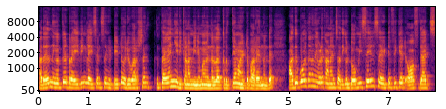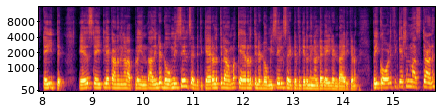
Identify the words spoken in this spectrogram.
അതായത് നിങ്ങൾക്ക് ഡ്രൈവിംഗ് ലൈസൻസ് കിട്ടിയിട്ട് ഒരു വർഷം തികഞ്ഞിരിക്കണം മിനിമം എന്നുള്ള കൃത്യമായിട്ട് പറയുന്നുണ്ട്. അതുപോലെ തന്നെ ഇവിടെ കാണാൻ സാധിക്കും domicile certificate of that state ഏത് സ്റ്റേറ്റിലേക്കാണ് നിങ്ങൾ അപ്ലൈ ചെയ്യുന്നത്? അതിന്റെ ഡൊമിസൈൽ സർട്ടിഫിക്കറ്റ് കേരളത്തിലാകുമ്പോൾ കേരളത്തിന്റെ ഡൊമിസൈൽ സർട്ടിഫിക്കറ്റ് നിങ്ങളുടെ കയ്യിലുണ്ടായിരിക്കണം അപ്പോൾ ഈ ക്വാളിഫിക്കേഷൻ മസ്റ്റ് ആണ്.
